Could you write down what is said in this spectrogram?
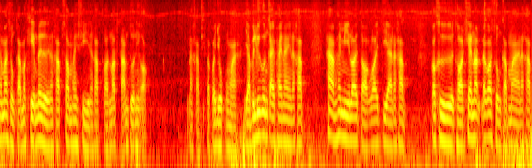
สามารถส่งกลับมาเคลมได้เลยนะครับ ซ่อมให้ฟรีนะครับถอดน็อตสามตัวนี้ออกนะครับแล้วก็ยกออกมา อย่าไปลื้อกลไกภายในนะครับ ห้ามให้มีรอยตอกรอยเจียนะครับ ก็คือถอดแค่น็อตแล้วก็ส่งกลับมานะครับ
